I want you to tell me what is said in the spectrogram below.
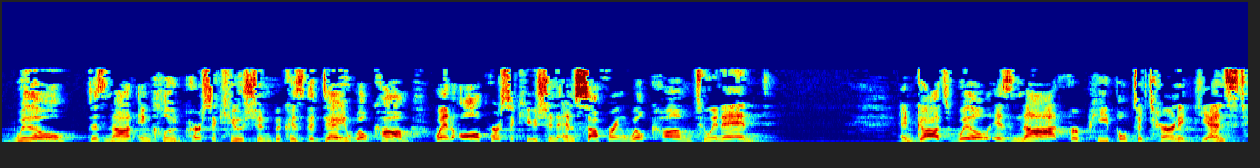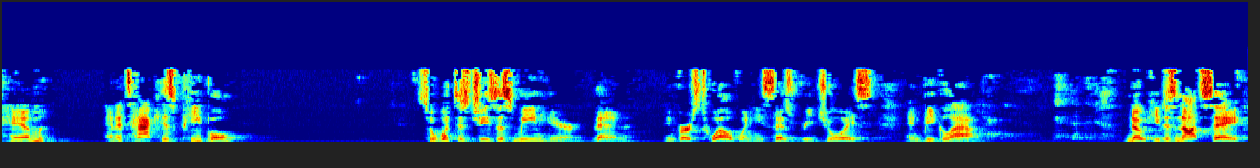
will does not include persecution because the day will come when all persecution and suffering will come to an end. And God's will is not for people to turn against Him and attack His people. So what does Jesus mean here then in verse 12 when He says rejoice and be glad. Note, he does not say,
